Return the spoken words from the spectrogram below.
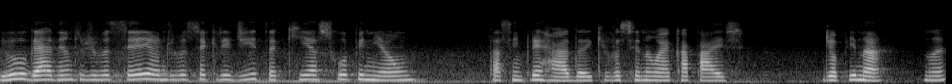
E o lugar dentro de você onde você acredita que a sua opinião está sempre errada e que você não é capaz de opinar, né?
